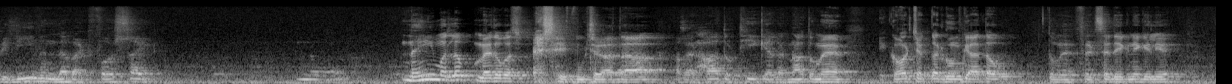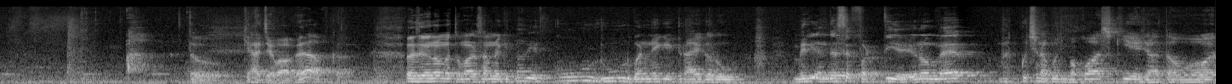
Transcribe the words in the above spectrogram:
believe in love at first sight no नहीं मतलब मैं तो बस ऐसे ही पूछ रहा था, अगर हाँ तो ठीक है, अगर ना तो मैं एक और चक्कर घूम के आता हूँ तुम्हें फिर से देखने के लिए। तो क्या जवाब है आपका? वैसे यू नो मैं तुम्हारे सामने कितना भी कूल डूड बनने की ट्राई करूँ, मेरी अंदर से फटती है यू नो मैं मैं कुछ ना कुछ बकवास किए जाता हूँ और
